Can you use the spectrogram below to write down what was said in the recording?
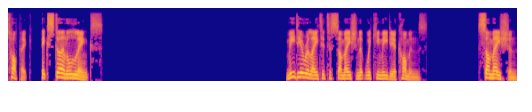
Topic. External links Media related to summation at Wikimedia Commons. Summation.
